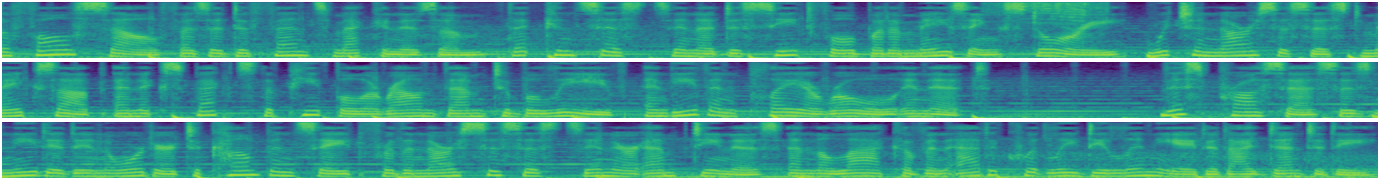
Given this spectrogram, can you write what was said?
The false self is a defense mechanism that consists in a deceitful but amazing story, which a narcissist makes up and expects the people around them to believe, and even play a role in it. This process is needed in order to compensate for the narcissist's inner emptiness and the lack of an adequately delineated identity.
